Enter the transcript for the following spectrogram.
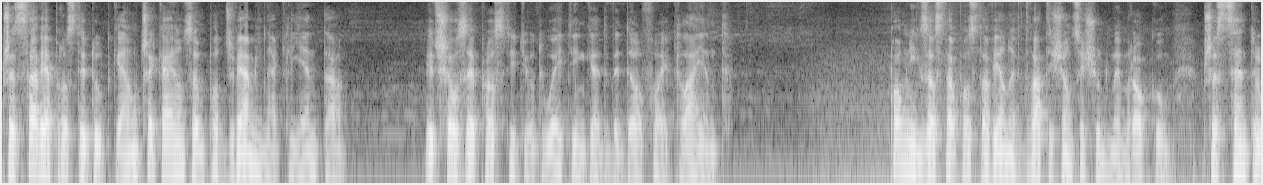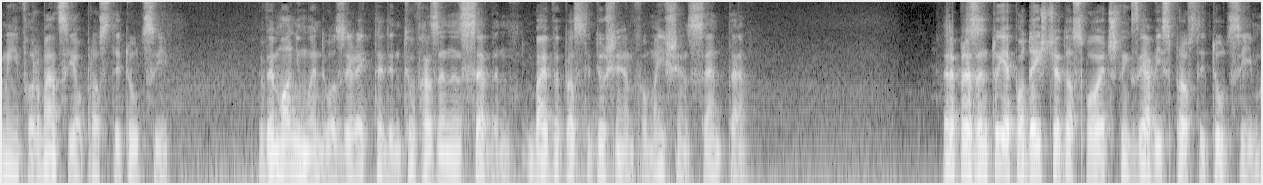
Przedstawia prostytutkę czekającą pod drzwiami na klienta. It shows a prostitute waiting at the door for a client. Pomnik został postawiony w 2007 roku przez Centrum Informacji o Prostytucji. The monument was erected in 2007 by the Prostitution Information Center. Reprezentuje podejście do społecznych zjawisk prostytucji,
